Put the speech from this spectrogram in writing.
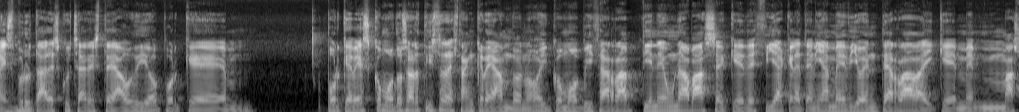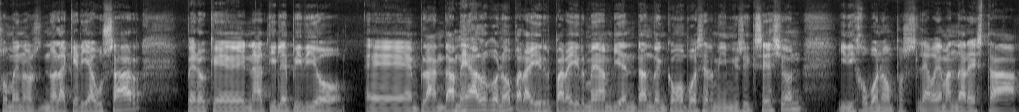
Es brutal escuchar este audio porque. Porque ves como dos artistas están creando, ¿no? Y como Bizarrap tiene una base que decía que la tenía medio enterrada y que más o menos no la quería usar, pero que Nati le pidió, eh, en plan, dame algo, ¿no? Para, ir, para irme ambientando en cómo puede ser mi music session. Y dijo, bueno, pues le voy a mandar esta,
